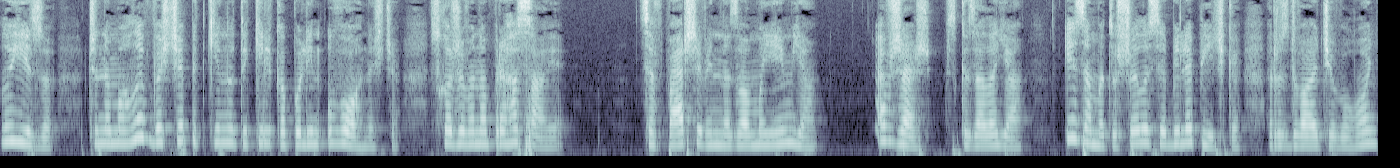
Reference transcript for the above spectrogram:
Луїзо, чи не могли б ви ще підкинути кілька полін у вогнище? Схоже, воно пригасає. Це вперше він назвав моє ім'я. «А вже ж», – сказала я, і заметушилася біля пічки, роздуваючи вогонь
